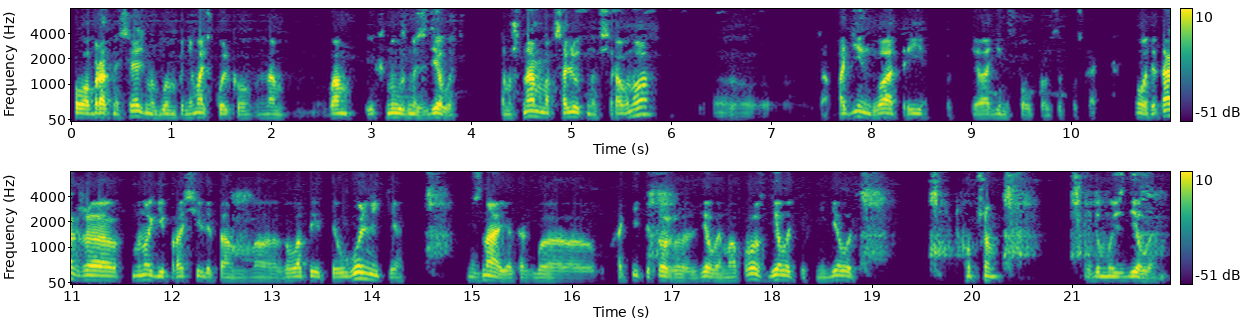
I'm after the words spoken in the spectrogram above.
по обратной связи мы будем понимать, сколько нам вам их нужно сделать. Потому что нам абсолютно все равно э, там, один, два, три, один стол просто запускать. Вот, и также многие просили там э, золотые треугольники. Не знаю, я как бы, хотите, тоже сделаем опрос, делать их, не делать. В общем, я думаю, сделаем.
